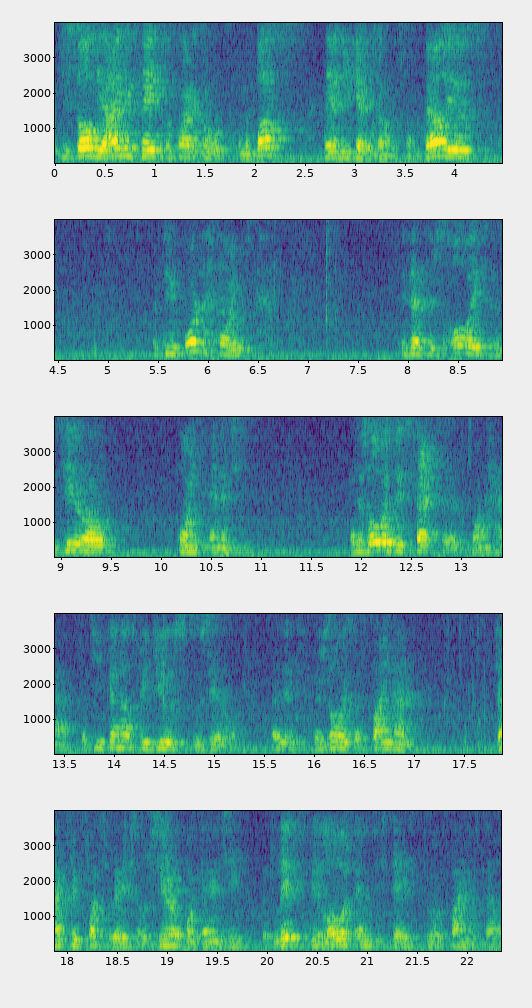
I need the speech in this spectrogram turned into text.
If you solve the eigenstates of a particle in the box, then you get some, some values. But the important point is that there's always a zero point energy. There's always this factor one half that you cannot reduce to zero. there's always a finite vacuum fluctuation or zero point energy that lifts the lowest energy state to a finite value.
